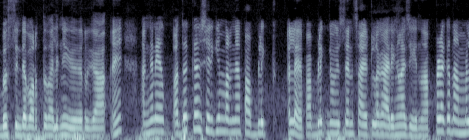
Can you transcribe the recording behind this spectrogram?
ബസ്സിന്റെ പുറത്ത് വലിഞ്ഞു കയറുക ഏ? അങ്ങനെ അതൊക്കെ ശരിക്കും പറഞ്ഞാൽ പബ്ലിക് അല്ലേ? പബ്ലിക് ന്യൂസൻസ് ആയിട്ടുള്ള കാര്യങ്ങളാണ് ചെയ്യുന്നത്. അപ്പോഴൊക്കെ നമ്മൾ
